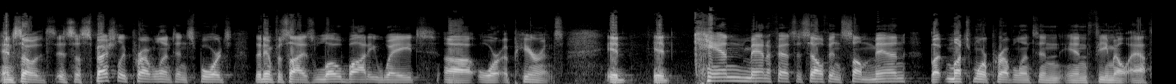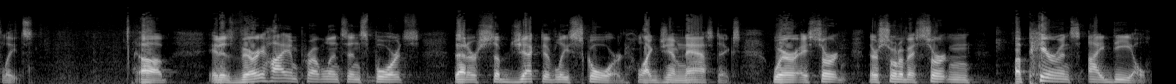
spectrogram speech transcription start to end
and so it's, it's, especially prevalent in sports that emphasize low body weight uh, or appearance. It, it can manifest itself in some men, but much more prevalent in, in female athletes. Uh, it is very high in prevalence in sports that are subjectively scored, like gymnastics, where a certain there's sort of a certain appearance ideal,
